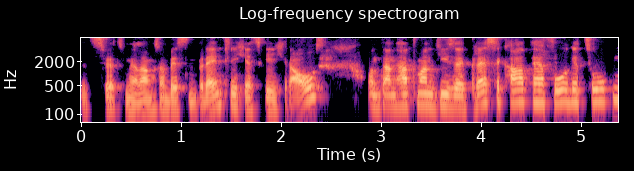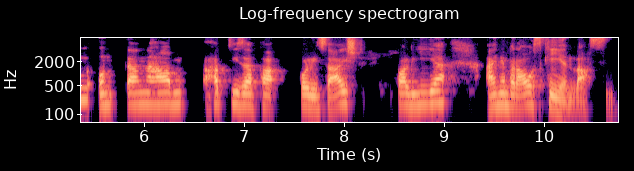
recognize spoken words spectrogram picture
jetzt wird es mir langsam ein bisschen brenzlig, jetzt gehe ich raus. Und dann hat man diese Pressekarte hervorgezogen und dann haben, hat dieser Polizeispalier einem rausgehen lassen.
